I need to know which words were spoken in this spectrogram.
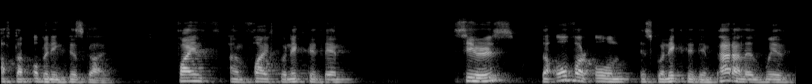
after opening this guy. 5 and 5 connected in series. The overall is connected in parallel with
